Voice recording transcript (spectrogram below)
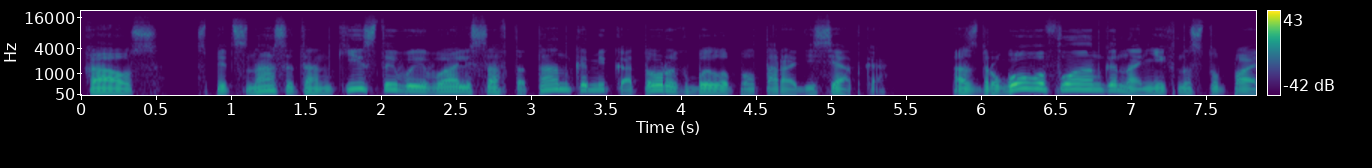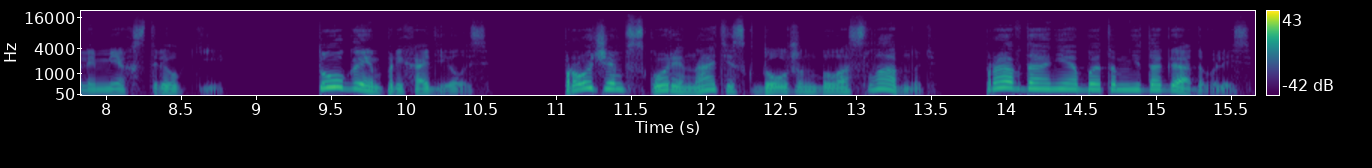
Хаос. Спецназ и танкисты воевали с автотанками, которых было полтора десятка, а с другого фланга на них наступали мех-стрелки. Туго им приходилось. Впрочем, вскоре натиск должен был ослабнуть. Правда, они об этом не догадывались.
